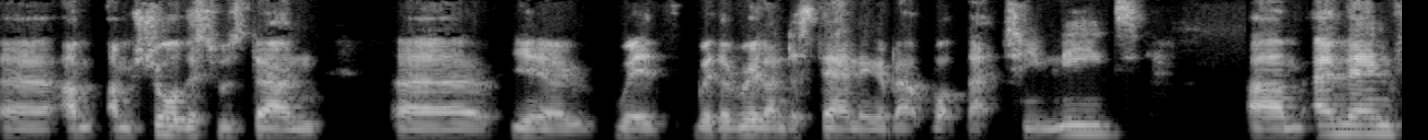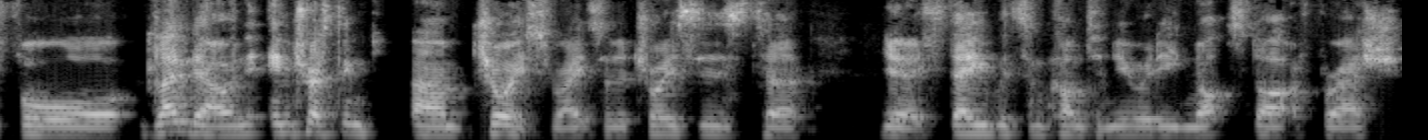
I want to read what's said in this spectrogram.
uh, I'm I'm sure this was done, uh, you know, with with a real understanding about what that team needs. Um, and then for Glendale, an interesting um, choice, right? So the choice is to you know stay with some continuity, not start afresh.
